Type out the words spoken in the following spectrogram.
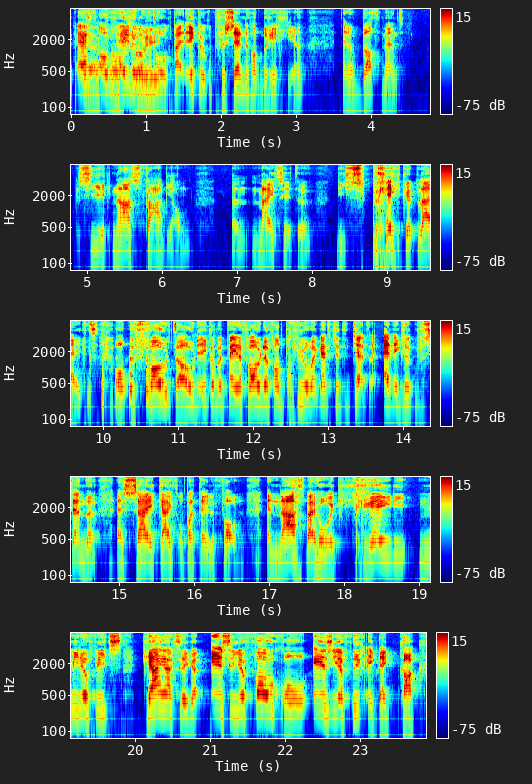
Echt Ja, over de hele rode sorry. torenpijn. Ik klik op verzenden van het berichtje. En op dat moment zie ik naast Fabian een meid zitten die sprekend lijkt op de foto die ik op mijn telefoon heb van het profiel waar ik net heb zitten chatten. En ik druk op verzenden en zij kijkt op haar telefoon. En naast mij hoor ik Gredi Midovic keihard zingen, is hij een vogel? Is hij een vlieg? Ik denk, kak,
